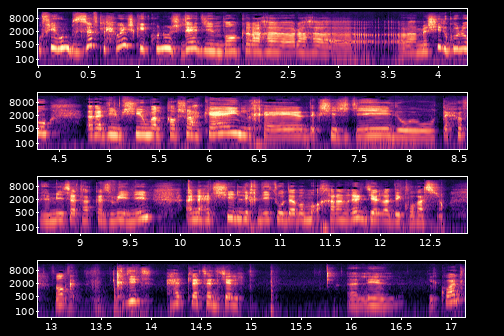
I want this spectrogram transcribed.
وفيهم بزاف الحوايج كيكونوا جدادين. donc راه راه راه ماشي تقولوا غادي نمشيو ما نلقاوش راه كاين الخير داكشي جديد وطيحوا في هميزات هكا زوينين. أنا هادشي اللي خديته دابا مؤخرا غير ديال la décoration. donc خديت هاد ثلاثة ديال الكوادر.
